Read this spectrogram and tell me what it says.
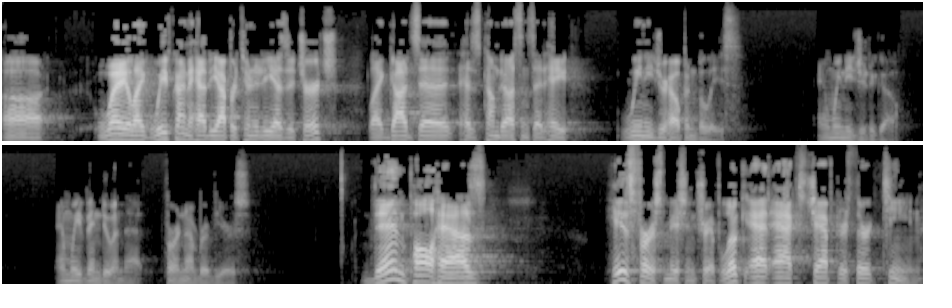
uh, way, like we've kind of had the opportunity as a church, like God said, has come to us and said, hey, we need your help in Belize, and we need you to go. And we've been doing that for a number of years. Then Paul has his first mission trip. Look at Acts chapter 13.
